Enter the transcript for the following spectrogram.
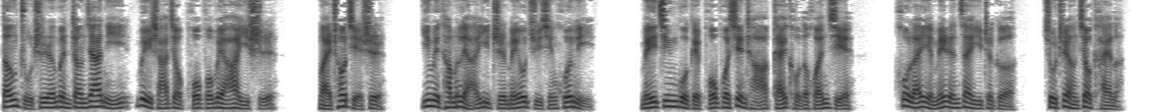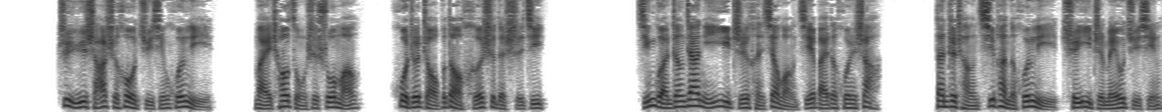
当主持人问张嘉倪为啥叫婆婆为阿姨时，买超解释，因为他们俩一直没有举行婚礼，没经过给婆婆献茶改口的环节，后来也没人在意这个，就这样叫开了。至于啥时候举行婚礼，买超总是说忙或者找不到合适的时机。尽管张嘉倪一直很向往洁白的婚纱，但这场期盼的婚礼却一直没有举行。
